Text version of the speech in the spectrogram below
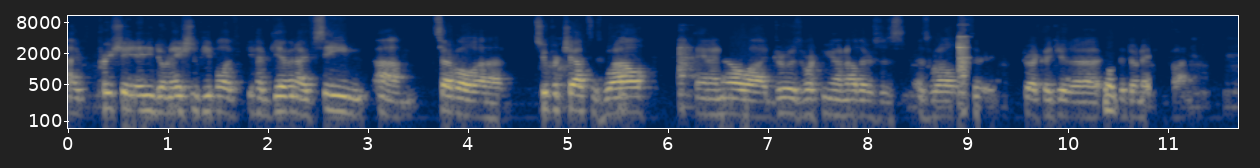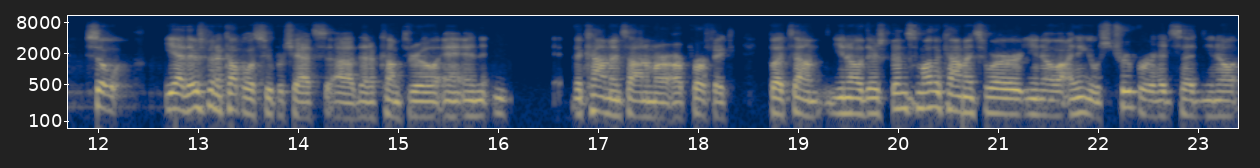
I appreciate any donation people have, have given. I've seen um, several uh, super chats as well, and I know uh, Drew is working on others as, as well directly to the, the donation fund. So yeah, there's been a couple of super chats uh, that have come through, and, and the comments on them are, are perfect. But um, you know, there's been some other comments where you know I think it was Trooper had said you know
